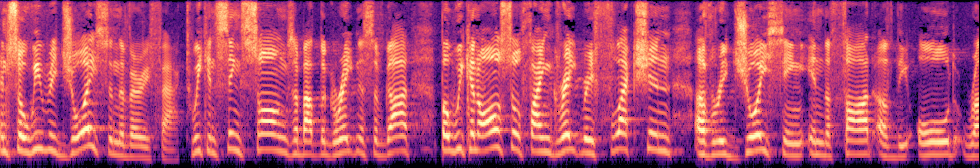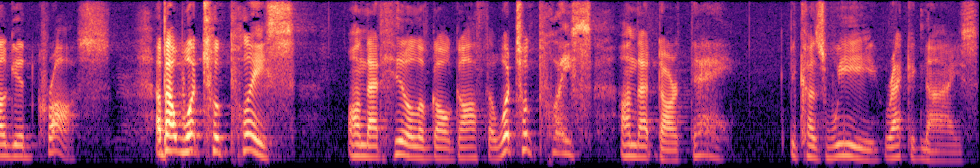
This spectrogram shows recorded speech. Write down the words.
And so we rejoice in the very fact. We can sing songs about the greatness of God, but we can also find great reflection of rejoicing in the thought of the old rugged cross, about what took place on that hill of Golgotha, what took place on that dark day, because we recognize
